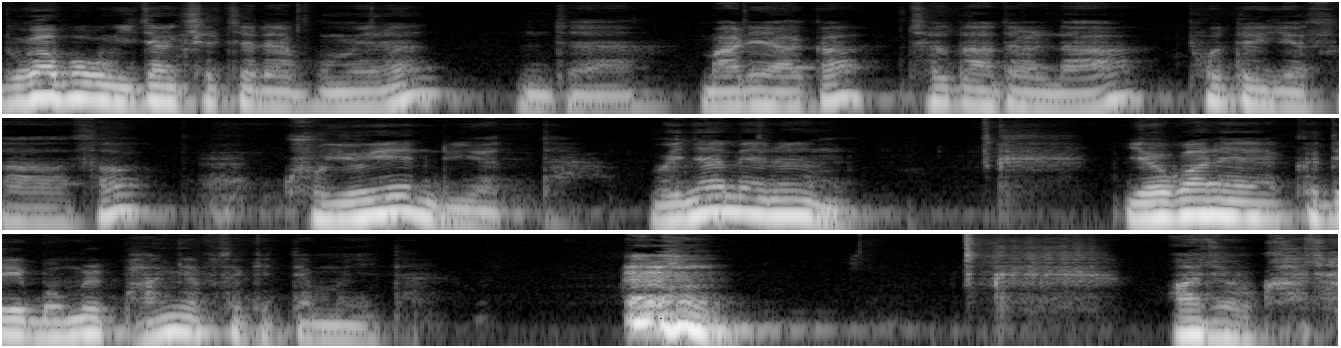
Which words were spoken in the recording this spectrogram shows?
누가복음 2장 7절에 보면은 이제 마리아가 첫 아들 낳아 포대기에 싸서 구유에 누였다. 왜냐면은 여관에 그들이 몸을 방이 없었기 때문이다. 아주 가장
